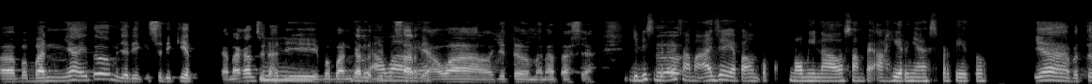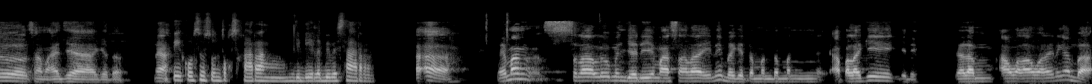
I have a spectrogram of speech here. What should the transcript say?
uh, bebannya itu menjadi sedikit karena kan sudah hmm, dibebankan lebih awal, besar ya. di awal gitu Mbak Natasha. Jadi sebenarnya uh, sama aja ya Pak untuk nominal sampai akhirnya seperti itu. Ya betul sama aja gitu. Nah, tapi khusus untuk sekarang jadi lebih besar. Uh, memang selalu menjadi masalah ini bagi teman-teman, apalagi gini dalam awal-awal ini kan Mbak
